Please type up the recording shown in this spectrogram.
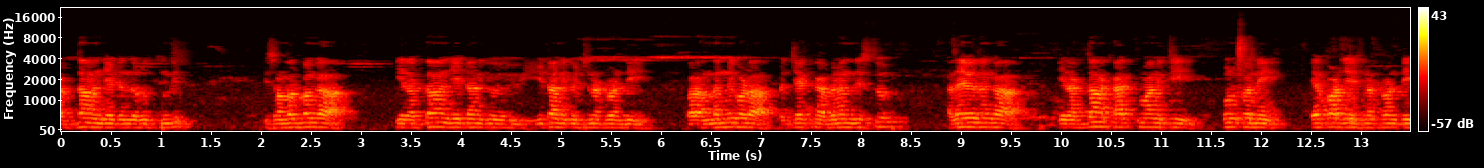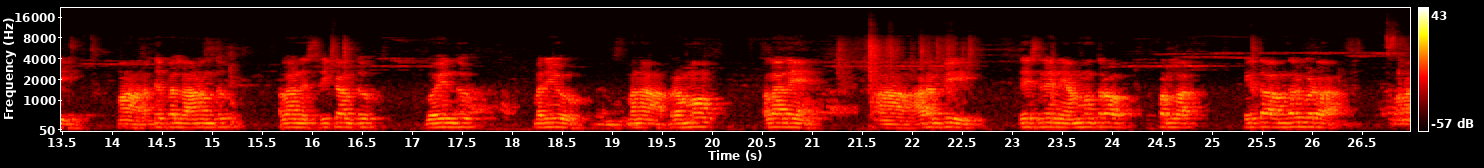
రక్తదానం చేయడం జరుగుతుంది. ఈ సందర్భంగా ఈ రక్తదానం చేయడానికి ఇవ్వడానికి వచ్చినటువంటి వారందరినీ కూడా ప్రత్యేకంగా అభినందిస్తూ అదేవిధంగా ఈ రక్తదాన కార్యక్రమానికి పూనుకొని ఏర్పాటు చేసినటువంటి మా అద్దెపల్లి ఆనంద్ అలానే శ్రీకాంత్ గోవింద్ మరియు మన బ్రహ్మం అలానే ఆర్ఎంపి దేశనేని హనుమంతరావు ఉప్పర్ల మిగతా అందరూ కూడా మన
